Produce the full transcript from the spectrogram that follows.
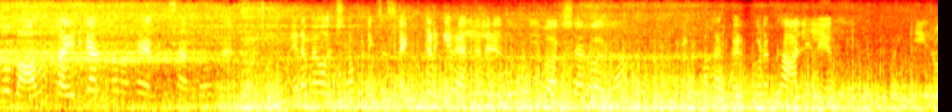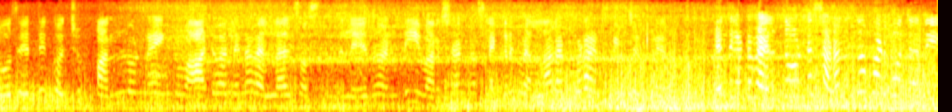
మా బాబు బయటకు వెళ్తున్నామంటే ఎంత సరదా ఫ్రెండ్స్ అయినా మేము వచ్చినప్పటి నుంచి అసలు ఎక్కడికి వెళ్ళలేదు ఈ వర్షాల వల్ల ఇంకా మా హస్బెండ్ కూడా ఖాళీ లేదు ఈ రోజైతే కొంచెం పనులు ఉన్నాయి. ఇంకా వాటి వల్లైనా వెళ్ళాల్సి వస్తుంది. లేదు అంటే ఈ వర్షానికి అసలు ఎక్కడికి వెళ్ళాలని కూడా అనిపించట్లేదు. ఎందుకంటే వెళ్తూ ఉంటే సడన్గా పడిపోతుంది.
